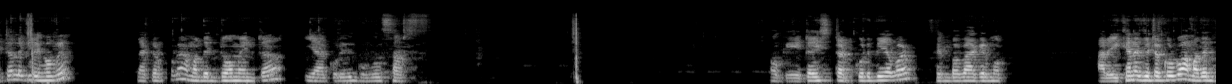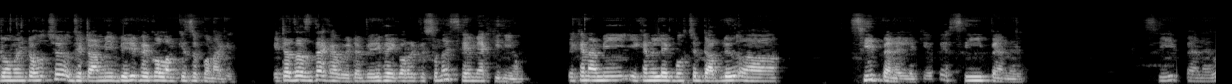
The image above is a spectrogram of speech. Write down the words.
এটা লিখলেই হবে। লেখার পরে আমাদের ডোমেনটা ইয়া করে গুগল সার্চ ওকে এটা স্টার্ট করে দিই আবার, সেমভাবে আগের মতো। আর এখানে যেটা করব, আমাদের ডোমেনটা হচ্ছে যেটা আমি ভেরিফাই করলাম কিছুক্ষণ আগে। এটা জাস্ট দেখাবো, এটা ভেরিফাই করার কিছু নাই সেম একই নিয়ম। এখানে আমি, এখানে লিখব হচ্ছে ডাব্লিউ সি প্যানেল লিখি okay C panel C panel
